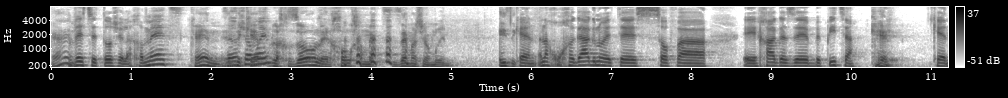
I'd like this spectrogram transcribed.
כן. וצאתו של החמץ. כן, איזה כיף שאומרים? לחזור לאכול חמץ, זה מה שאומרים. איזה כן, כיף. אנחנו חגגנו את אה, סוף החג הזה בפיצה. כן. כן,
